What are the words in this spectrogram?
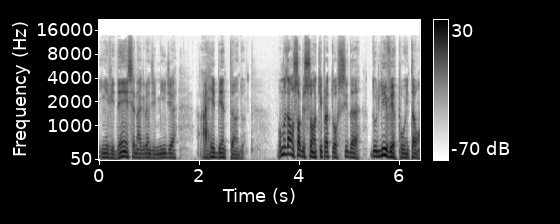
em evidência na grande mídia arrebentando. Vamos dar um sobe som aqui para a torcida do Liverpool, então.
